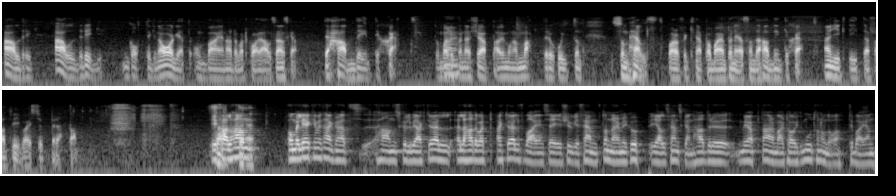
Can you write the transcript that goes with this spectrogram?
aldrig, aldrig gått till Gnaget om Bayern hade varit kvar i Allsvenskan. Det hade inte skett. De hade Nej. kunnat köpa hur många mattor och skit som helst bara för att knäppa Bayern på näsan. Det hade inte skett. Han gick dit därför att vi var i Superettan. Ifall han, eh, om vi leker med tanken att han skulle bli aktuell, eller hade varit aktuell för Bayern säg 2015 när de gick upp i Allsvenskan. Hade du med öppna armar tagit emot honom då till Bayern?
